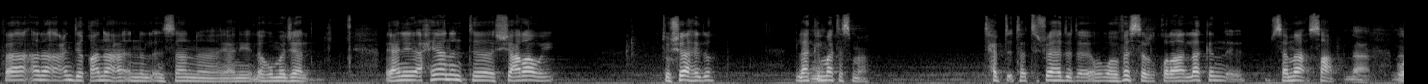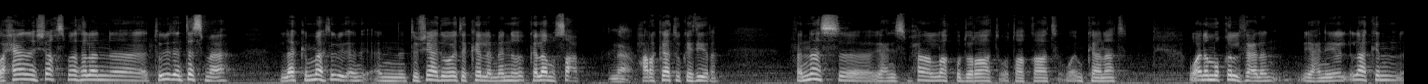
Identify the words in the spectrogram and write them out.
فأنا عندي قناعة أن الإنسان آه، يعني له مجال. يعني أحيانا أنت الشعراوي تشاهده لكن مم. ما تسمعه. تحب تشاهده وهو يفسر القرآن لكن سماع صعب. نعم نعم. وأحيانا شخص مثلا آه، تريد أن تسمعه لكن ما تريد أن- تشاهده وهو يتكلم لأنه كلامه صعب. نعم. حركاته كثيرة. فالناس يعني سبحان الله قدرات وطاقات وإمكانات. وأنا مقل فعلا يعني لكن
